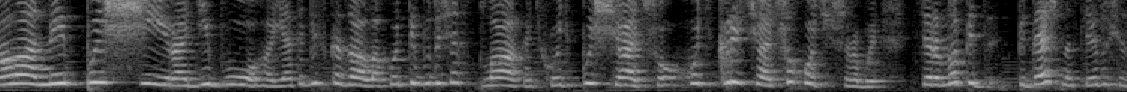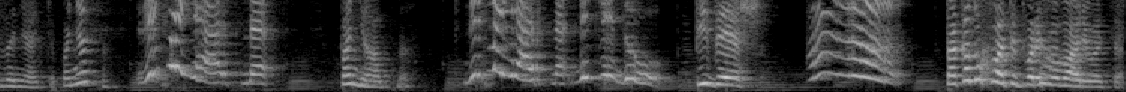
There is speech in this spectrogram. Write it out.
Мала, не пищи, раді Бога. Я тобі сказала, хоч ти будеш зараз плакати, хоч пищать, що, хоч кричать, що хочеш робити. Все одно під, підеш на слідуще заняття. Понятно? Непонятно. Понятно. Непонятно, не піду. Підеш. Так, а ну хвати переговарюватися.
